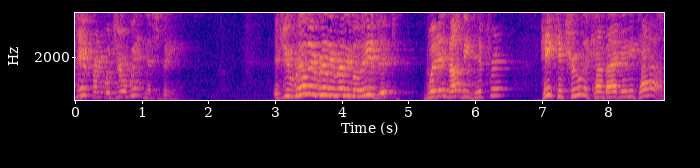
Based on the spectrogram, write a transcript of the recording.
different would your witness be? If you really, really, really believed it, would it not be different? He can truly come back anytime.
